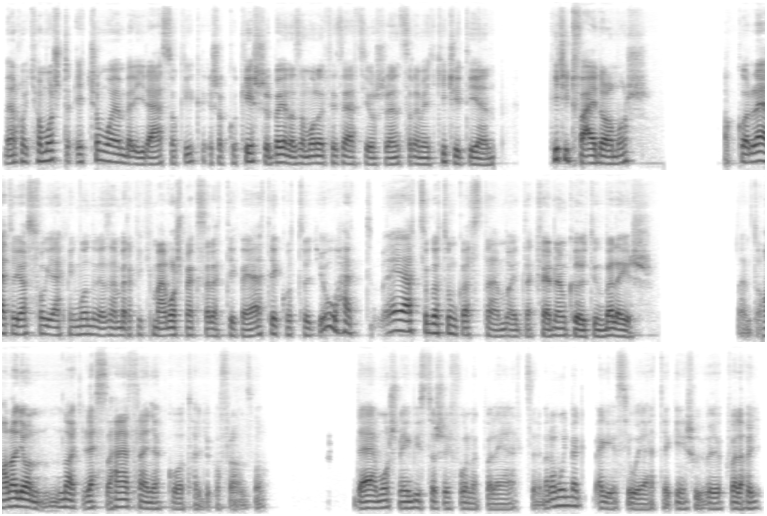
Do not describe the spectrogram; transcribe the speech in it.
Mert hogyha most egy csomó ember így rászokik, és akkor később bejön az a monetizációs rendszer, ami egy kicsit ilyen kicsit fájdalmas, akkor lehet, hogy azt fogják még mondani az emberek, akik már most megszerették a játékot, hogy jó, hát eljátszogatunk, aztán majd legfeljebb nem költünk bele, és nem tudom, ha nagyon nagy lesz a hátrány, akkor ott hagyjuk a francba. De most még biztos, hogy fognak vele játszani, mert amúgy meg egész jó játék, én is úgy vagyok vele, hogy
